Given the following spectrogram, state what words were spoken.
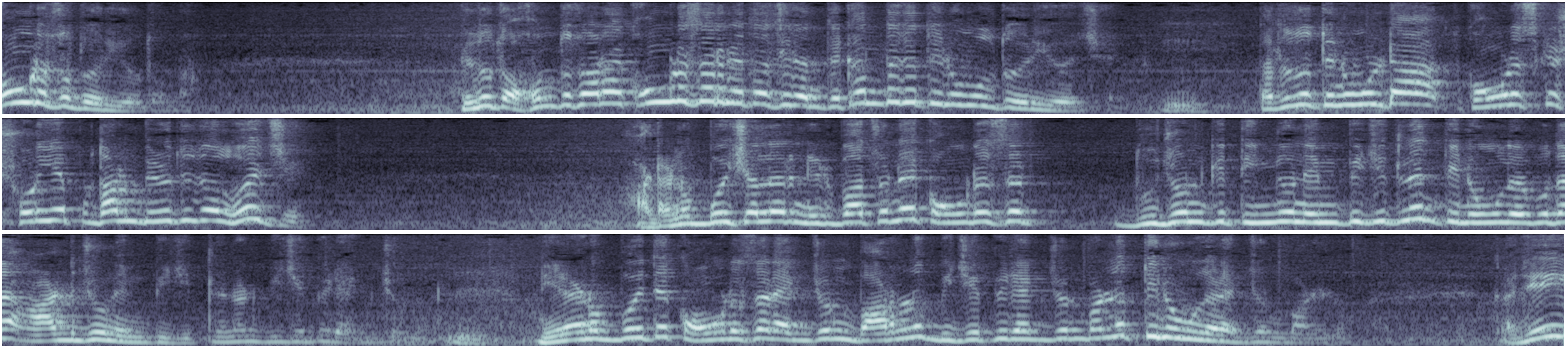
কংগ্রেসও তৈরি হতো না। কিন্তু তখন তো তারা কংগ্রেসের নেতা ছিলেন, সেখান থেকে তৃণমূল তৈরি হয়েছে। তাতে তো তৃণমূলটা কংগ্রেসকে সরিয়ে প্রধান বিরোধী দল হয়েছে। আটানব্বই সালের নির্বাচনে কংগ্রেসের দুজন কি তিনজন এমপি জিতলেন, তৃণমূলের বোধহয় আটজন এমপি জিতলেন আর বিজেপির একজন। নিরানব্বইতে কংগ্রেসের একজন বাড়লো, বিজেপির একজন বাড়লো, তৃণমূলের একজন বাড়লো। কাজেই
